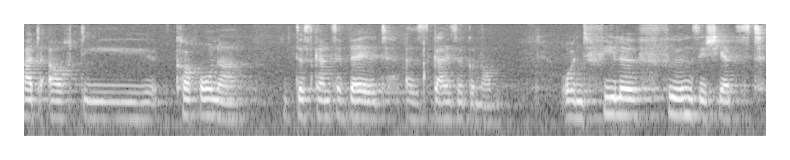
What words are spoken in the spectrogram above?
hat auch die Corona das ganze Welt als Geisel genommen. Und viele fühlen sich jetzt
